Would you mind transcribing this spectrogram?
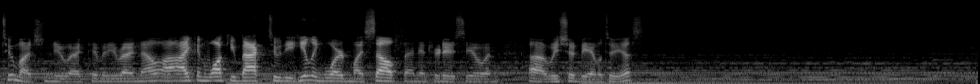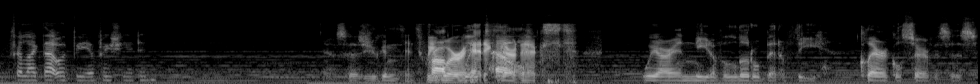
too much new activity right now. I I can walk you back to the healing ward myself and introduce you, and uh, we should be able to. Yes. feel like that would be appreciated. Yes, as you can Since we were probably heading tell, there next. we are in need of a little bit of the clerical services.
